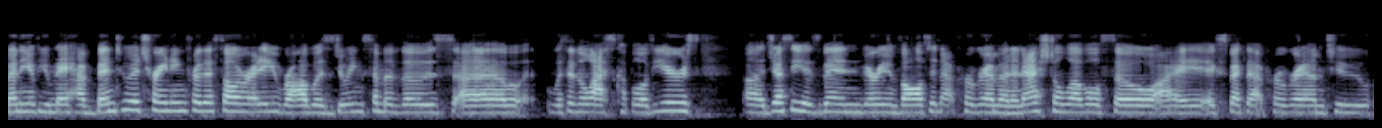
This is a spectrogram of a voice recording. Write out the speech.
many of you may have been to a training for this already. Rob was doing some of those uh, within the last couple of years. Uh, Jesse has been very involved in that program at a national level, so I expect that program to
